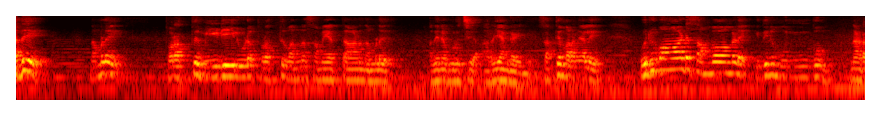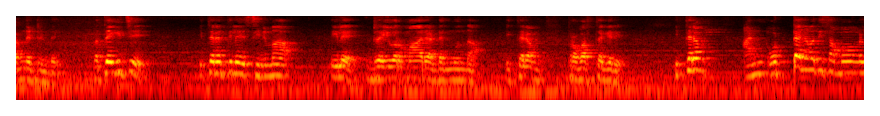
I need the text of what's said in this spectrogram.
അത് നമ്മൾ പുറത്ത് മീഡിയയിലൂടെ പുറത്ത് വന്ന സമയത്താണ് നമ്മൾ അതിനെക്കുറിച്ച് അറിയാൻ കഴിഞ്ഞത്. സത്യം പറഞ്ഞാൽ ഒരുപാട് സംഭവങ്ങൾ ഇതിനു മുൻപും നടന്നിട്ടുണ്ട്. പ്രത്യേകിച്ച് ഇത്തരത്തിലെ സിനിമയിലെ ഡ്രൈവർമാരടങ്ങുന്ന ഇത്തരം പ്രവർത്തകർ ഇത്തരം ഒട്ടനവധി സംഭവങ്ങൾ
